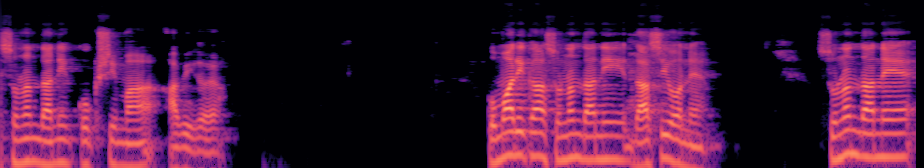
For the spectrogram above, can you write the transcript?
સુનંદાની કુક્ષીમાં આવી ગયો. કુમારિકા સુનંદાની દાસીઓને સુનંદાને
